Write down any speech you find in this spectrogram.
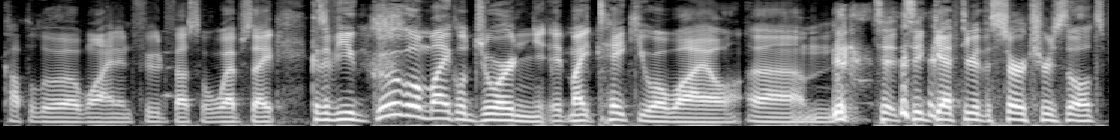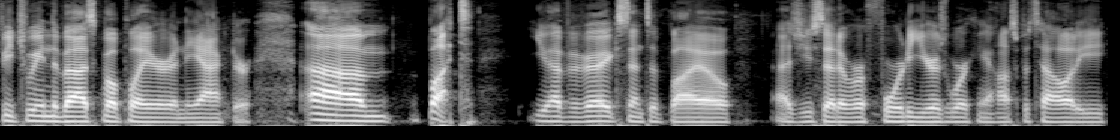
kapalua wine and food festival website because if you google michael jordan it might take you a while um, to, to get through the search results between the basketball player and the actor. Um, but you have a very extensive bio as you said, over 40 years working in hospitality,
